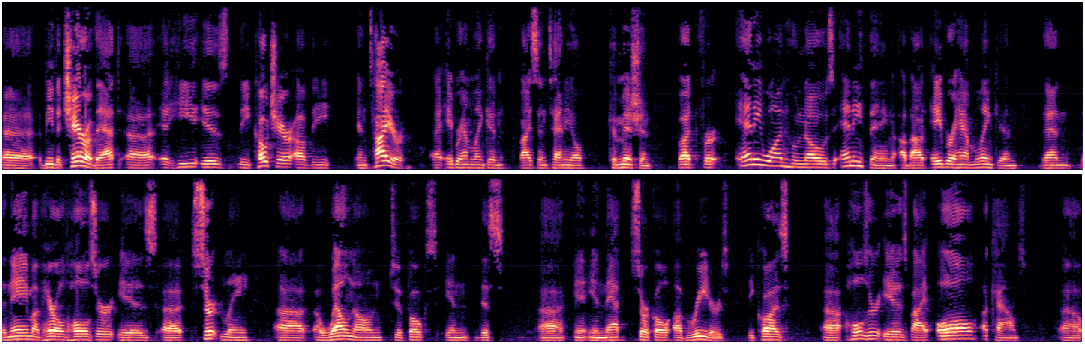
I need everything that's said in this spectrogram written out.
uh, be the chair of that. Uh, he is the co chair of the entire uh, Abraham Lincoln Bicentennial Commission. But for anyone who knows anything about Abraham Lincoln, then the name of Harold Holzer is uh, certainly uh, well known to folks in this uh, in, in, that circle of readers because uh, Holzer is, by all accounts, uh,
